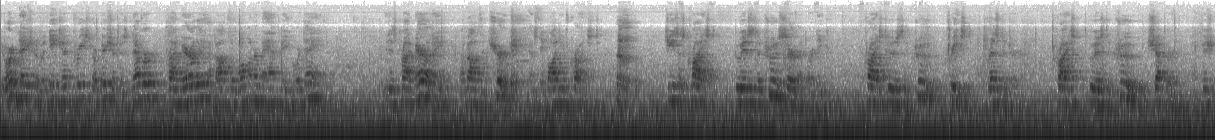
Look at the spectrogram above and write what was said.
the ordination of a deacon, priest, or bishop is never primarily about the woman or man being ordained. It is primarily about the church as the body of Christ. Jesus Christ, who is the true servant or deacon. Christ, who is the true priest, presbyter. Christ, who is the true shepherd bishop.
